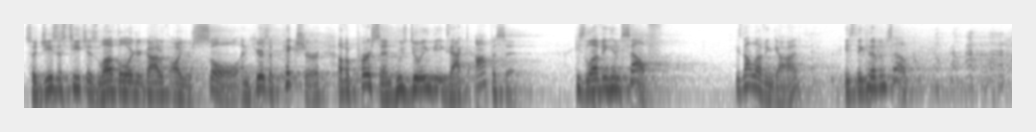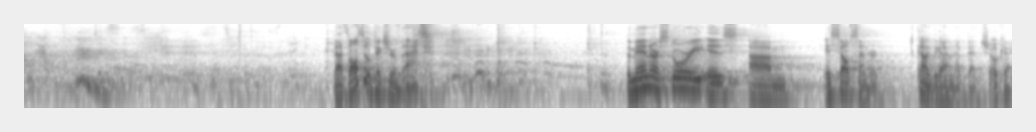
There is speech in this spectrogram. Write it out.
So Jesus teaches, Love the Lord your God with all your soul. And here's a picture of a person who's doing the exact opposite. He's loving himself. He's not loving God, he's thinking of himself. That's also a picture of that. the man in our story is, um, is self centered. Kind of like the guy on that bench. Okay.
